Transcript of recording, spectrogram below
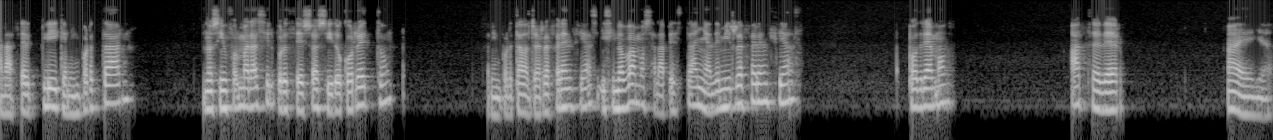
Al hacer clic en importar, nos informará si el proceso ha sido correcto. Han importado otras referencias y si nos vamos a la pestaña de mis referencias, podremos acceder a ellas.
